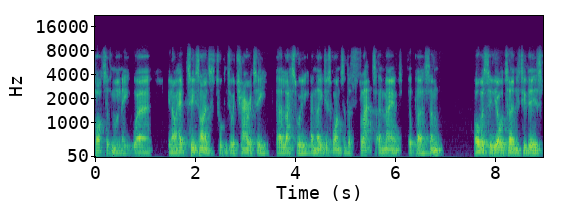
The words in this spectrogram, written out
pot of money where you know I had two sides talking to a charity uh, last week, and they just wanted a flat amount per person. Obviously, the alternative is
